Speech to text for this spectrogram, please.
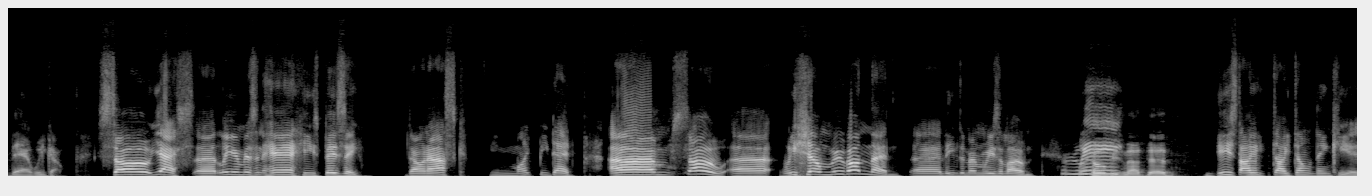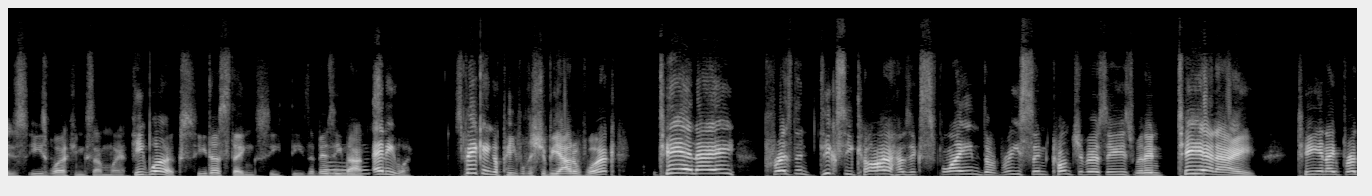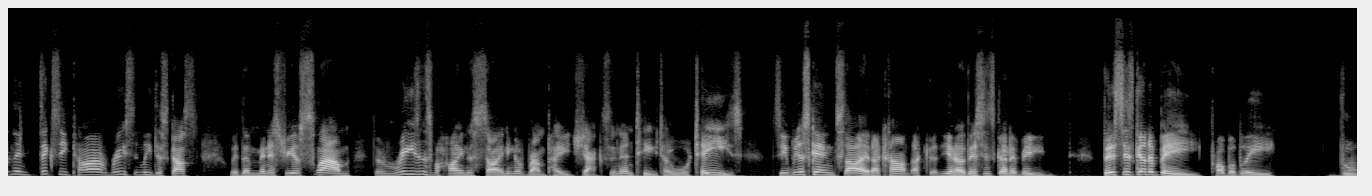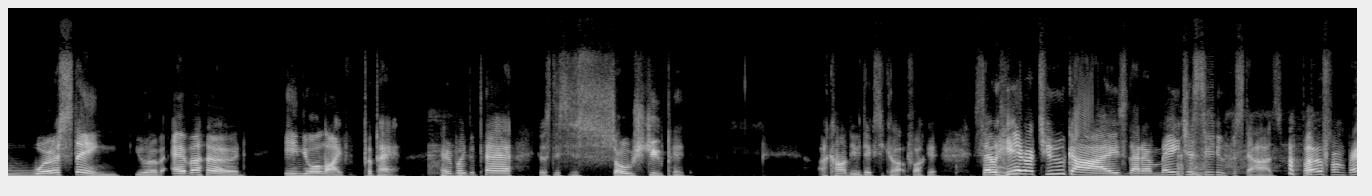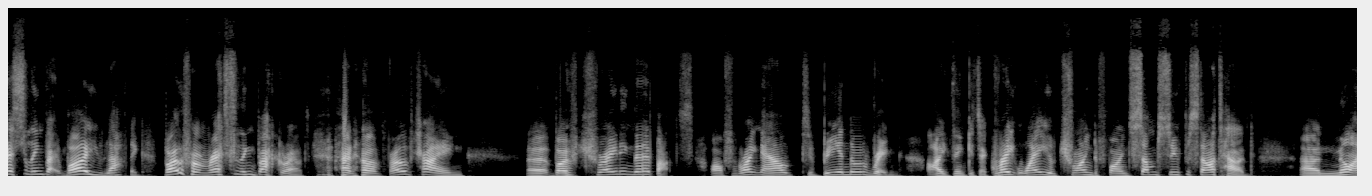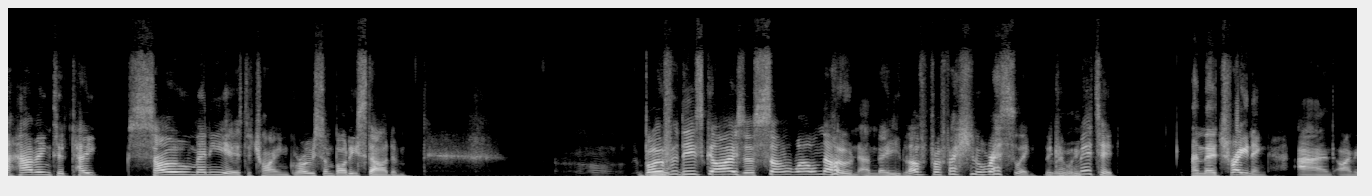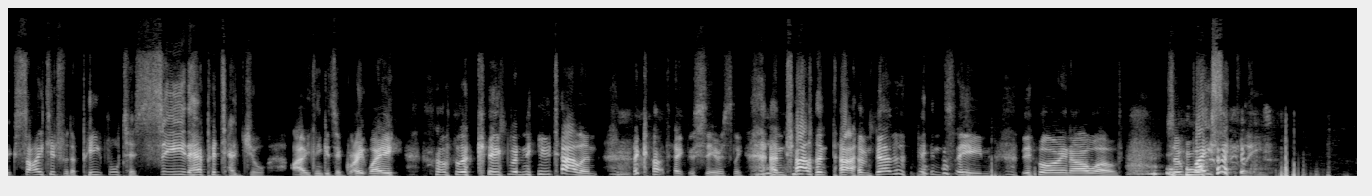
There we go. So yes, uh, Liam isn't here. He's busy. Don't ask. He might be dead. Um. So uh, we shall move on then. Uh, leave the memories alone. I really hope he's not dead. He's. I. I don't think he is. He's working somewhere. He works. He does things. He, he's a busy man. Anyway, speaking of people that should be out of work, TNA President Dixie Carter has explained the recent controversies within TNA. TNA President Dixie Carter recently discussed with the Ministry of Slam the reasons behind the signing of Rampage Jackson and Tito Ortiz. See, we're just getting started. I can't. I, you know, this is going to be. This is going to be probably the worst thing you have ever heard in your life. Prepare. Everybody prepare, because this is so stupid. I can't do Dixie Cut, fuck it. So here are two guys that are major superstars, both from wrestling back why are you laughing? Both from wrestling backgrounds and are both trying uh, both training their butts off right now to be in the ring. I think it's a great way of trying to find some superstar talent and not having to take so many years to try and grow some body stardom. Both of these guys are so well known and they love professional wrestling. They're committed and they're training. And I'm excited for the people to see their potential. I think it's a great way of looking for new talent. I can't take this seriously. And talent that have never been seen before in our world. So What? basically,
